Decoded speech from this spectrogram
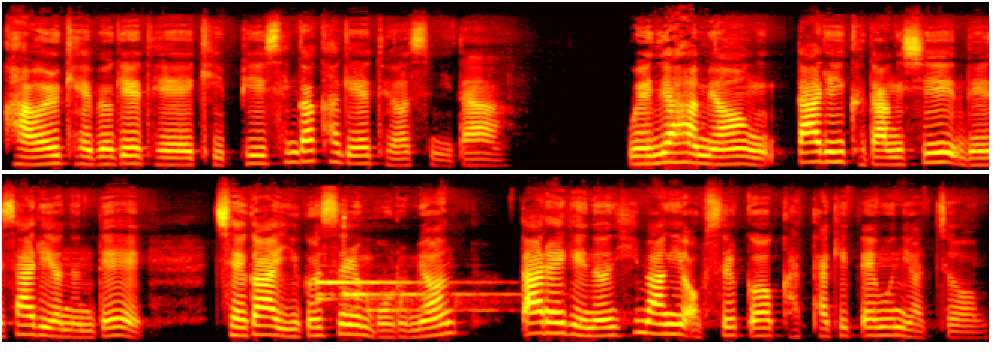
가을 개벽에 대해 깊이 생각하게 되었습니다. 왜냐하면 딸이 그 당시 4살이었는데 제가 이것을 모르면 딸에게는 희망이 없을 것 같았기 때문이었죠.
